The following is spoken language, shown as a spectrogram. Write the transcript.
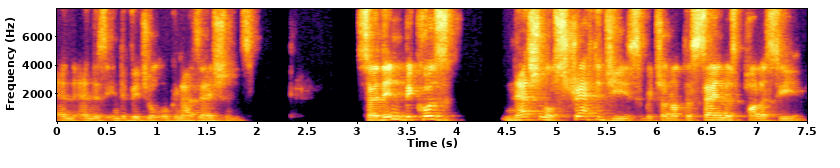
and, and as individual organizations. So then because national strategies, which are not the same as policy,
